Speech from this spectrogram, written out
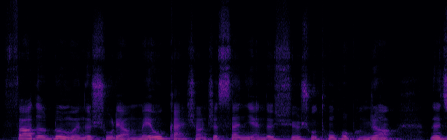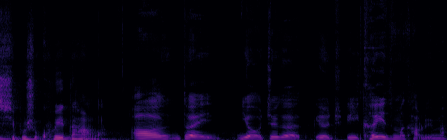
发的论文的数量没有赶上这三年的学术通货膨胀，那岂不是亏大了？哦，对，有这个有，你可以这么考虑吗？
